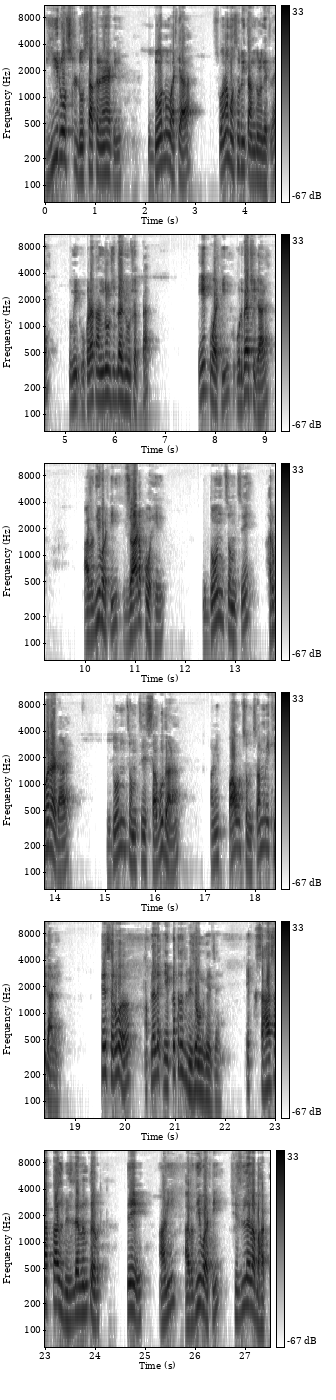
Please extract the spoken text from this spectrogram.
घी रोस्ट डोसा करण्यासाठी दोन वाट्या सोना मसुरी तांदूळ घेतलाय. तुम्ही उकडा तांदूळ सुद्धा घेऊ शकता. एक वाटी उडदाची डाळ अर्धी वाटी जाड पोहे दोन चमचे हरभरा डाळ दोन चमचे साबुदाणा आणि पाव चमचा मेथी दाणे. हे सर्व आपल्याला एकत्रच भिजवून घ्यायचं आहे एक सहा सात तास भिजल्यानंतर ते आणि अर्धी वाटी शिजलेला भात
